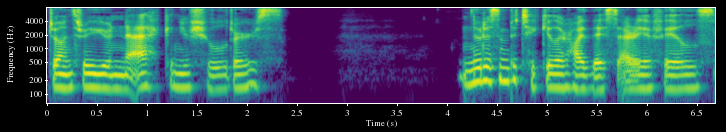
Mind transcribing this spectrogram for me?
Down through your neck and your shoulders. Notice in particular how this area feels.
